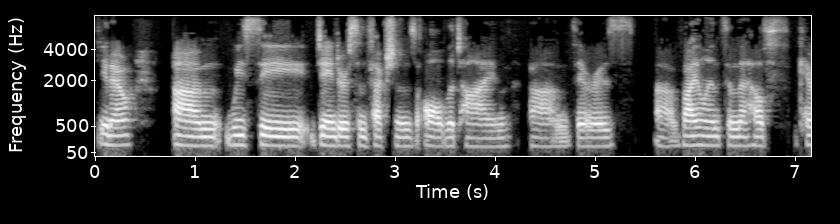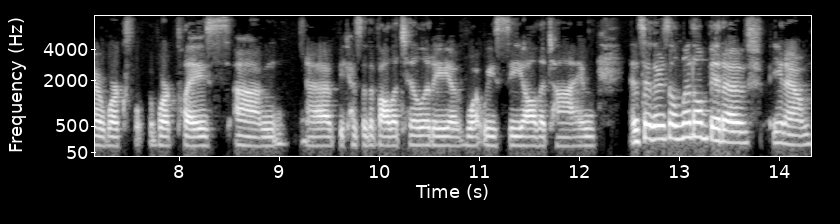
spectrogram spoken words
You know, um, we see dangerous infections all the time. Um, there is uh, violence in the healthcare work, workplace um, uh, because of the volatility of what we see all the time. And so there's a little bit of, you know,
